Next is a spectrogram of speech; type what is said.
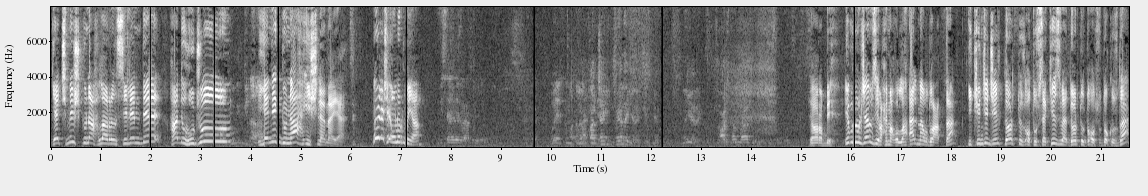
Geçmiş günahların silindi. Hadi hucum yeni günah işlemeye. Böyle şey olur mu ya? Ya Rabbi. İbnül Cevzi rahimahullah El Mevduat'ta ikinci cilt 438 ve 439'da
